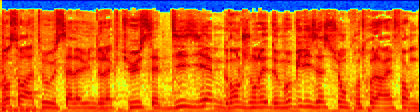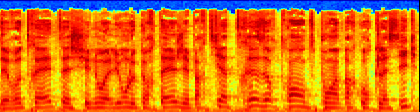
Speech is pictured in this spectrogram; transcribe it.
Bonsoir à tous. À la une de l'actu, cette dixième grande journée de mobilisation contre la réforme des retraites. Chez nous à Lyon, le cortège est parti à 13h30 pour un parcours classique.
